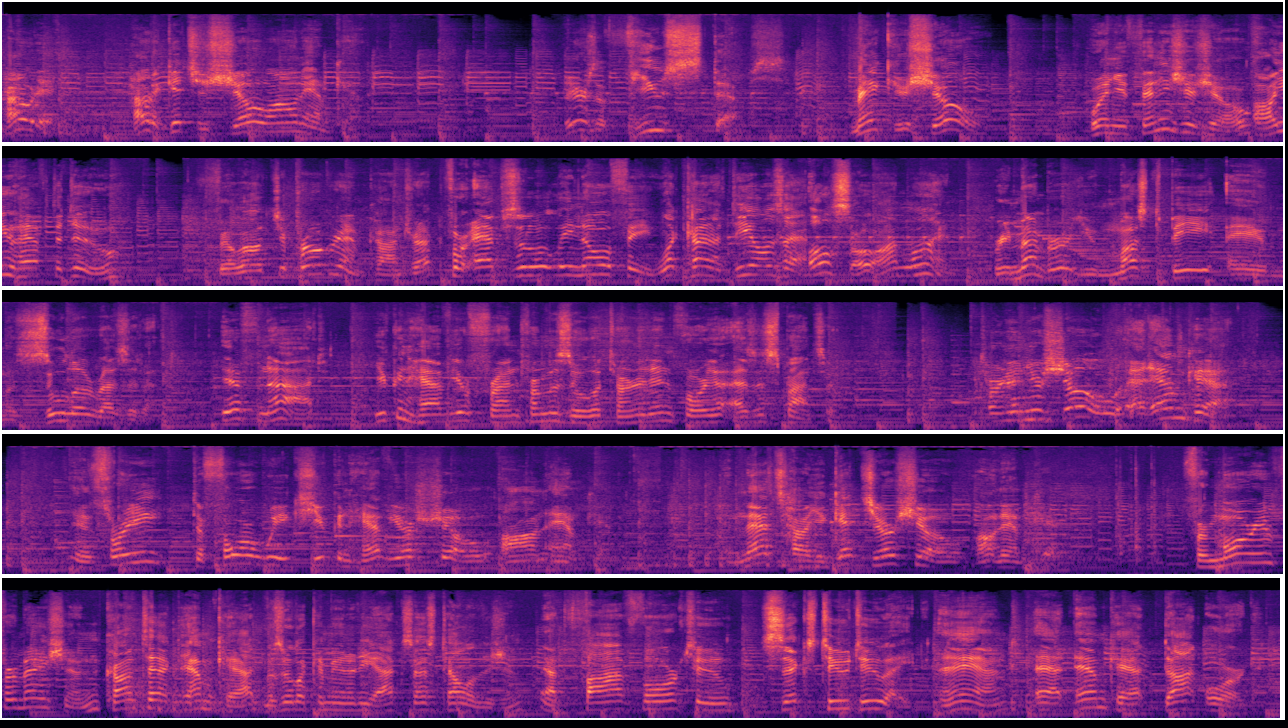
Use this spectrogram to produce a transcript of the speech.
Howdy! How to get your show on MCAT. Here's a few steps. Make your show. When you finish your show, all you have to do, fill out your program contract for absolutely no fee. What kind of deal is that? Also online. Remember, you must be a Missoula resident. If not, you can have your friend from Missoula turn it in for you as a sponsor. Turn in your show at MCAT. In three to four weeks, you can have your show on MCAT. And that's how you get your show on MCAT. For more information, contact MCAT, Missoula Community Access Television, at 542 6228 and at MCAT.org.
